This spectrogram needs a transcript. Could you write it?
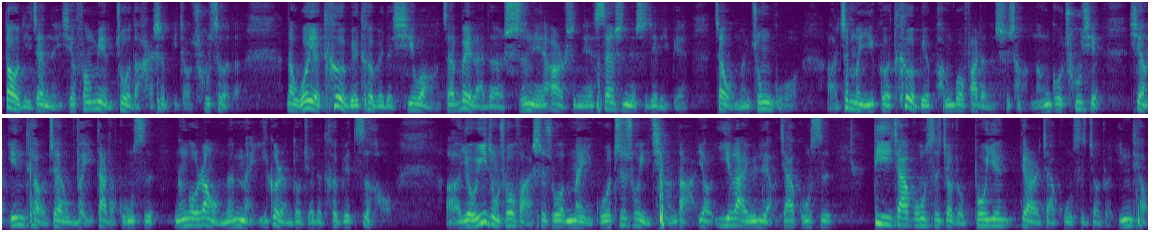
到底在哪些方面做的还是比较出色的。那我也特别特别的希望，在未来的十年、二十年、三十年时间里边，在我们中国啊这么一个特别蓬勃发展的市场，能够出现像 Intel 这样伟大的公司，能够让我们每一个人都觉得特别自豪。啊，有一种说法是说，美国之所以强大，要依赖于两家公司，第一家公司叫做波音，第二家公司叫做 Intel。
